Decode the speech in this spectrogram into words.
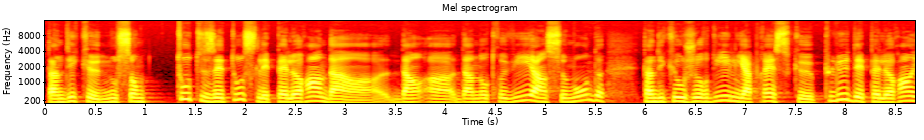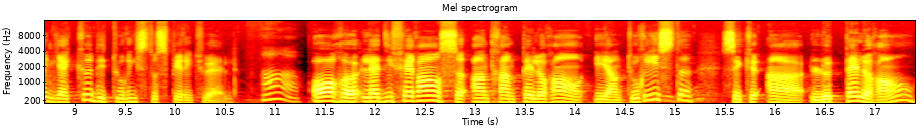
tandis que nous sommes toutes et tous les pèlerins dans, dans, dans notre vie, en ce monde, tandis qu'aujourd'hui, il n'y a presque plus de pèlerins, il n'y a que des touristes spirituels. Ah. Or, euh, la différence entre un pèlerin et un touriste, c'est que le pèlerin,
